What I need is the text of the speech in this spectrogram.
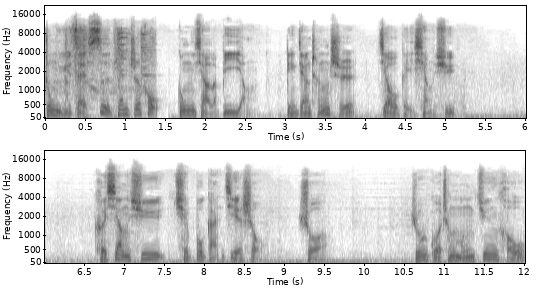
终于在四天之后攻下了逼阳，并将城池交给项须。可项须却不敢接受，说：“如果承蒙君侯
